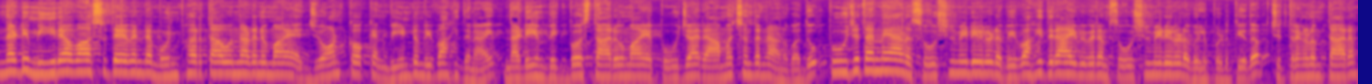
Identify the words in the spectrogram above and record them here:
നടി മീര വാസുദേവന്റെ മുൻ ഭർത്താവും നടനുമായ ജോൺ കോക്കൻ വീണ്ടും വിവാഹിതനായി. നടിയും ബിഗ് ബോസ് താരവുമായ പൂജ രാമചന്ദ്രനാണ് വധു. പൂജ തന്നെയാണ് സോഷ്യൽ മീഡിയയിലൂടെ വിവാഹിതരായ വിവരം സോഷ്യൽ മീഡിയയിലൂടെ വെളിപ്പെടുത്തിയത്. ചിത്രങ്ങളും താരം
